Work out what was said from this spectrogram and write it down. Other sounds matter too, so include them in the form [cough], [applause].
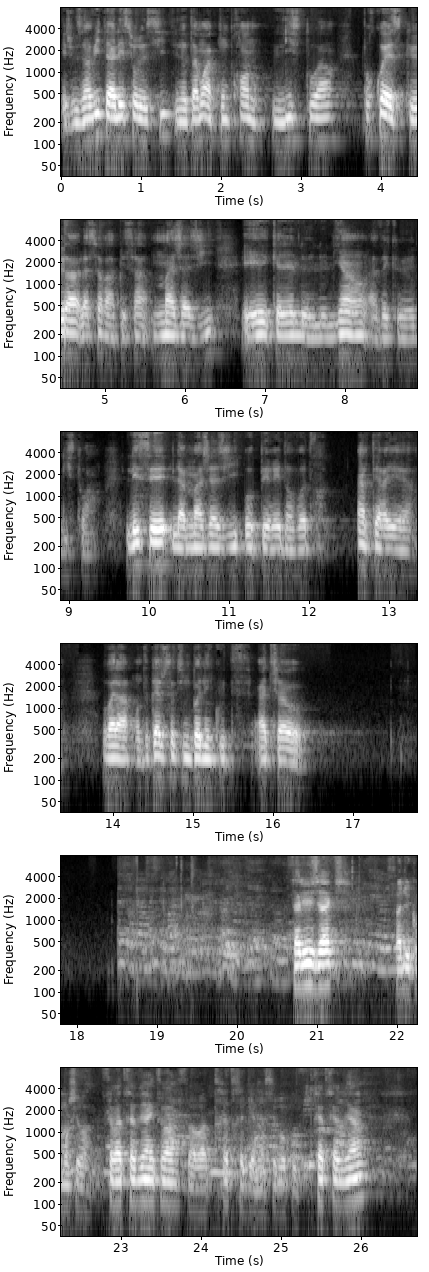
Et je vous invite à aller sur le site et notamment à comprendre l'histoire. Pourquoi est-ce que la sœur a appelé ça Majaji et quel est le, lien avec euh, l'histoire? Laissez la Majaji opérer dans votre intérieur. Voilà, en tout cas, je vous souhaite une bonne écoute. À ciao. Salut Jacques. Salut, comment tu vas? Ça va très bien et toi? Ça va très très bien, merci beaucoup. Très très bien.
